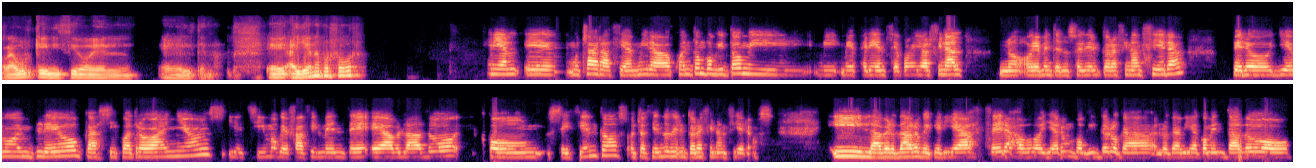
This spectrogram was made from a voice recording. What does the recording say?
Raúl, que inició el, tema. Eh, por favor. Genial, eh, muchas gracias. Mira, os cuento un poquito mi, mi, experiencia, porque yo al final, no, obviamente no soy directora financiera, pero llevo empleo casi cuatro años y estimo que fácilmente he hablado con 600, 800 directores financieros. Y la verdad lo que quería hacer es apoyar un poquito lo que, lo que había comentado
